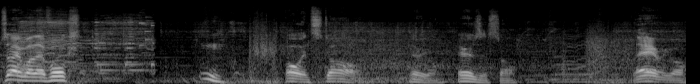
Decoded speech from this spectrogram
Sorry about that, folks. Mm. Oh, install. There we go. There's install. There we go.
